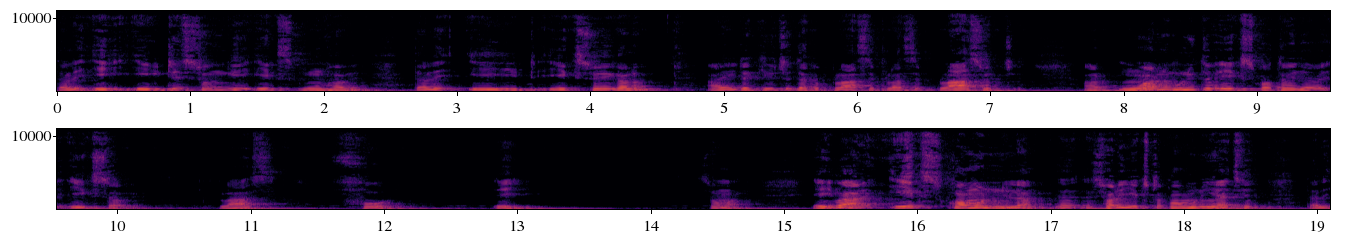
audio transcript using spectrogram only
তাহলে এই এইটের সঙ্গে এক্স গুণ হবে, তাহলে এইট এক্স হয়ে গেল, আর এটা কি হচ্ছে? দেখো প্লাসে প্লাসে প্লাস হচ্ছে, আর ওয়ান গুণিত এক্স কত হয়ে যাবে? এক্স হবে প্লাস ফোর এই, সমান, এইবার এক্স কমন নিলাম সরি এক্সটা কমনই আছে, তাহলে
